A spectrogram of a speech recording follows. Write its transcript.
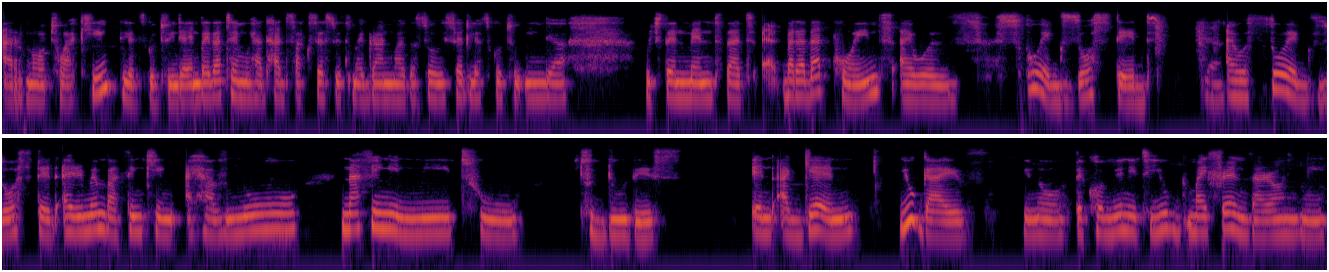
are not working. Let's go to India. And by that time, we had had success with my grandmother. So we said, let's go to India, which then meant that, but at that point, I was so exhausted. Yeah. I was so exhausted. I remember thinking, I have no, nothing in me to, to do this. And again, you guys, you know, the community, you, my friends around me,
